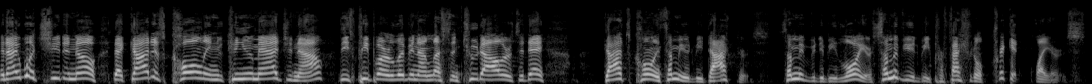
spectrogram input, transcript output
And I want you to know that God is calling. Can you imagine now? These people are living on less than $2 a day. God's calling some of you to be doctors, some of you to be lawyers, some of you to be professional cricket players,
